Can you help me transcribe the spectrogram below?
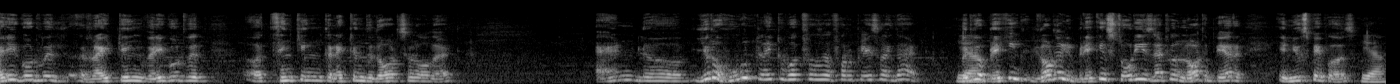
very good with writing, very good with uh, thinking, connecting the dots, and all that. And uh, you know, who would like to work for for a place like that? But you're breaking not only breaking stories that will not appear in newspapers Yeah.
